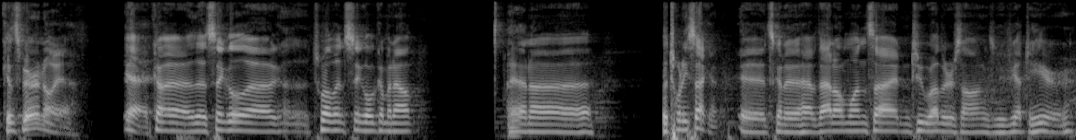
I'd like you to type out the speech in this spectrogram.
Conspiranoia. Yeah, uh, the single, uh, 12 inch single coming out. And uh, the 22nd. It's going to have that on one side and two other songs we've yet to hear.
